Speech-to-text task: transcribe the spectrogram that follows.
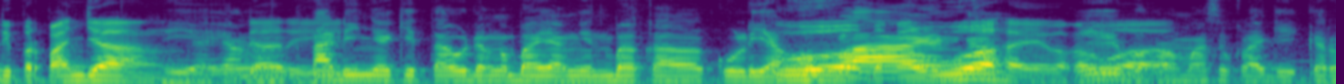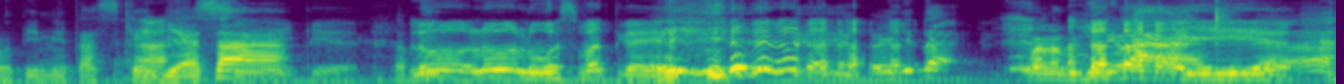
diperpanjang. Iya, yang dari tadinya kita udah ngebayangin bakal kuliah Wah, offline. bakal wah kan. ya, bakal Iya, wah. bakal masuk lagi ke rutinitas kayak Asik, biasa. iya. Tapi- Lu lu luas banget kayak. Tapi kita malah begini lagi. iya. Ah,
